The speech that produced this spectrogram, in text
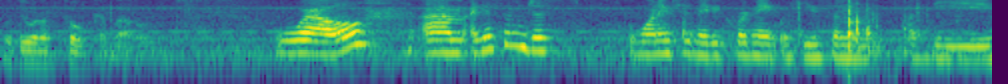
what do you want to talk about? Well, um, I guess I'm just wanting to maybe coordinate with you some of the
